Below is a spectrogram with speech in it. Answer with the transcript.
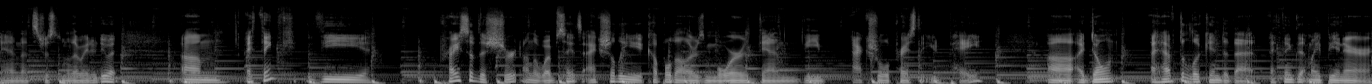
and that's just another way to do it. Um, I think the price of the shirt on the website is actually a couple dollars more than the actual price that you'd pay. Uh, I don't. I have to look into that. I think that might be an error,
